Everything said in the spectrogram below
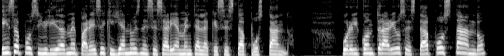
esa posibilidad me parece que ya no es necesariamente a la que se está apostando. Por el contrario, se está apostando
